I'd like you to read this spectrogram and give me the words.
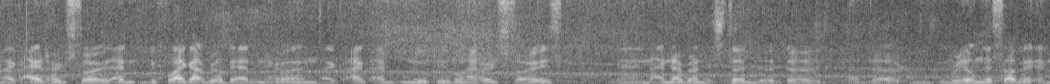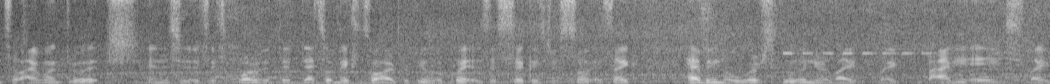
Like I had heard stories I, before I got real bad in heroin. Like I, I knew people and I heard stories, and I never understood the the, the realness of it until I went through it. And it's just, it's, it's horrible. That's what makes it so hard for people to quit. Is the sick is just so. It's like having the worst flu in your life. Like body aches. Like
